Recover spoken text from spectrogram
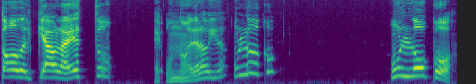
Todo el que habla esto es un Noé de la vida, un loco. Un loco.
